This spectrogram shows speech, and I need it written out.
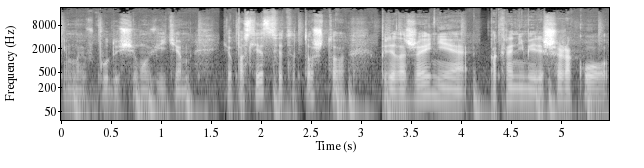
и мы в будущем увидим ее последствия, это то, что приложения, по крайней мере, широко,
